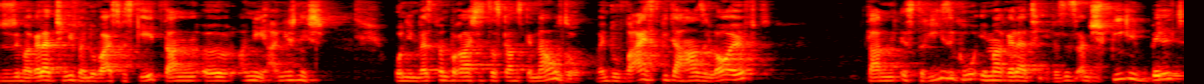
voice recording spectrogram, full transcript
es ist immer relativ, wenn du weißt, wie es geht, dann äh, nee, eigentlich nicht. Und im Investmentbereich ist das ganz genauso. Wenn du weißt, wie der Hase läuft, dann ist Risiko immer relativ. Es ist ein Spiegelbild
